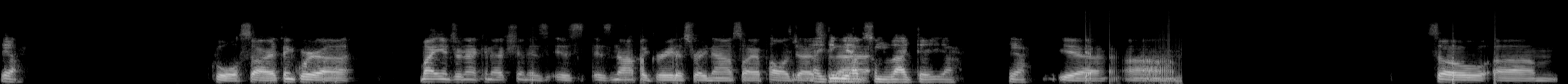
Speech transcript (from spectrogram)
Yeah. Cool. Sorry, I think we're uh, my internet connection is is is not the greatest right now, so I apologize. I think we have some lag there. Yeah. Yeah. Um, so um,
